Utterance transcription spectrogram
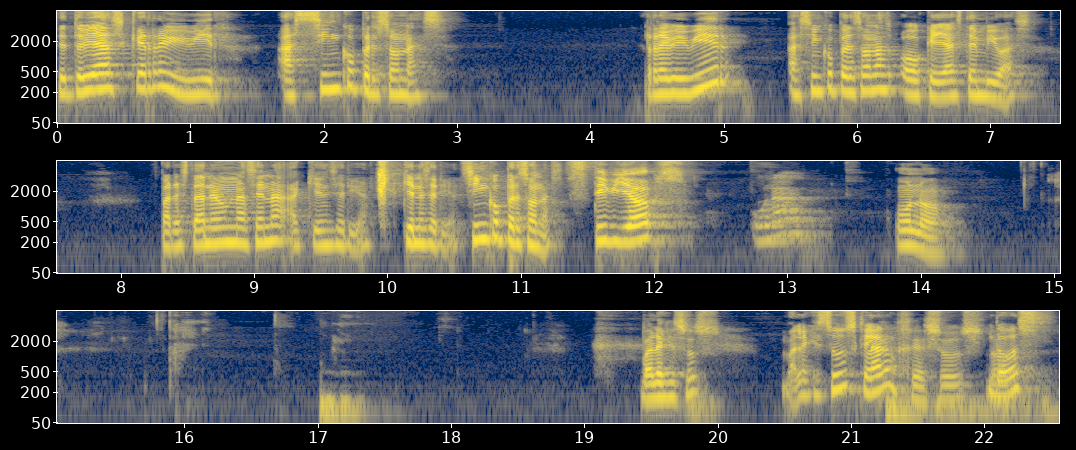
Si tuvieras que revivir a cinco personas, revivir a cinco personas o que ya estén vivas, para estar en una cena, ¿a quién sería? ¿Quiénes serían? Cinco personas. Steve Jobs. Una. Uno. ¿Vale Jesús? Vale Jesús, claro. Jesús. Dos.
